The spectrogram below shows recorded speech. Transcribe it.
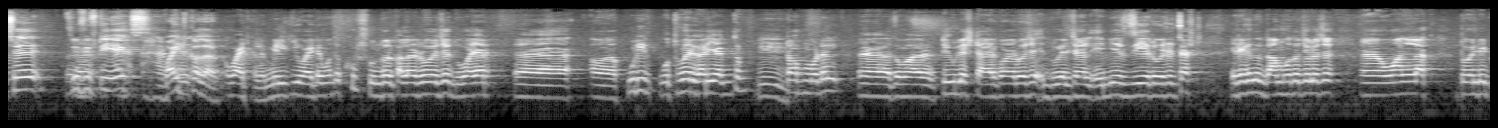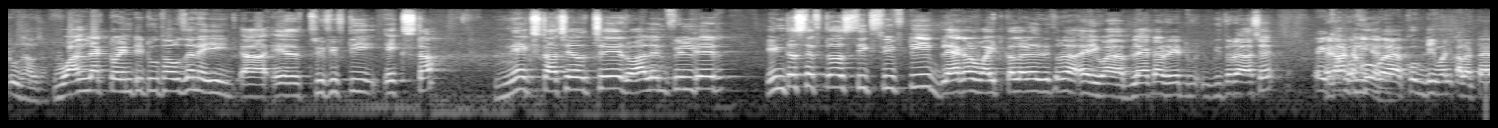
আছে three fifty X white colour white colour milky হোয়াইটের মধ্যে খুব সুন্দর কালার রয়েছে দু হাজার কুড়ির প্রথমের গাড়ি একদম টপ মডেল তোমার টিউবলেস টায়ার করা রয়েছে ডুয়েল চ্যানেল এবিএস দিয়ে রয়েছে জাস্ট এটা কিন্তু দাম হতে চলেছে one lakh twenty two thousand one lakh twenty two thousand এই থ্রি ফিফটি এক্সটা নেক্সট আছে হচ্ছে রয়্যাল এনফিল্ডের ইন্টারসেপ্টার সিক্স ফিফটি ব্ল্যাক আর হোয়াইট কালারের ভিতরে এই ব্ল্যাক আর রেড ভিতরে আছে। এই কালারটা খুব খুব ডিমান্ড কালারটা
